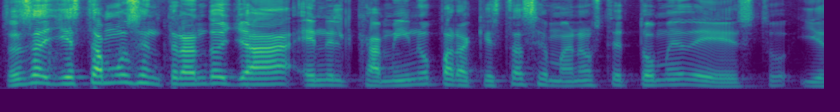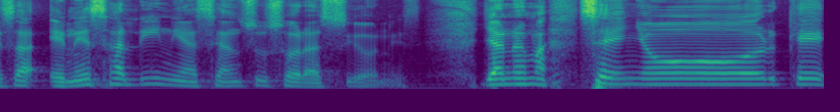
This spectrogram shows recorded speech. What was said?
Entonces allí estamos entrando ya en el camino para que esta semana usted tome de esto y esa, en esa línea sean sus oraciones. Ya no es más, Señor, que,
